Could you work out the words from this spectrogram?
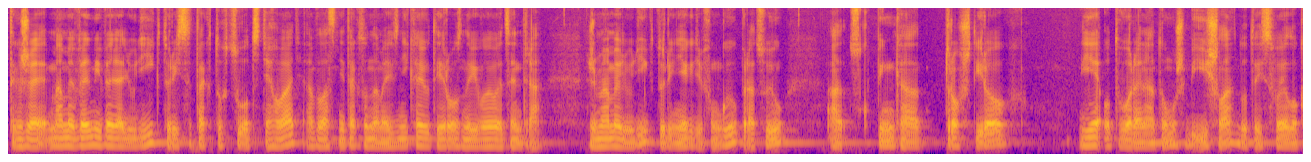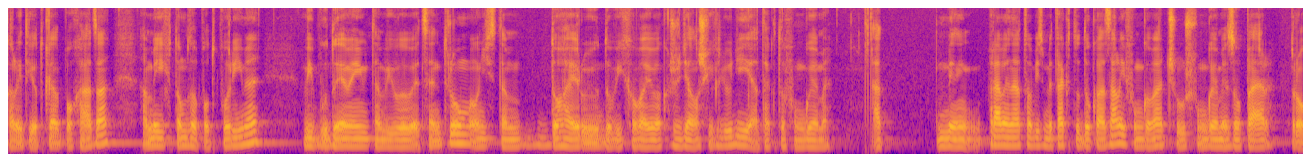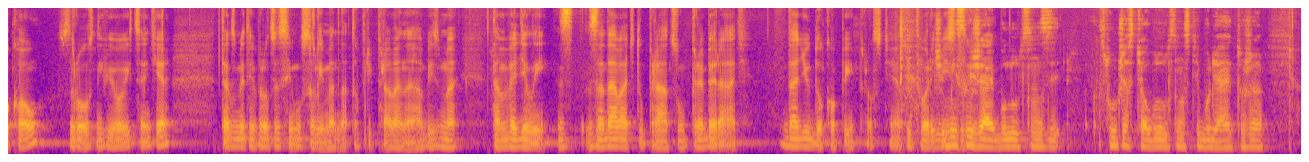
Takže máme veľmi veľa ľudí, ktorí sa takto chcú odsťahovať a vlastne takto nám aj vznikajú tie rôzne vývojové centrá. Že máme ľudí, ktorí niekde fungujú, pracujú a skupinka troch, štyroch je otvorená tomu, že by išla do tej svojej lokality, odkiaľ pochádza a my ich v tomto podporíme. Vybudujeme im tam vývojové centrum, oni si tam dohajrujú, dovychovajú akože ďalších ľudí a takto fungujeme. A my práve na to, aby sme takto dokázali fungovať, čo už fungujeme zo pár rokov z rôznych vývojových centier, tak sme tie procesy museli mať na to pripravené, aby sme tam vedeli zadávať tú prácu, preberať, dať ju dokopy proste a vytvoriť Či myslíš, že aj budúcnosť, súčasťou budúcnosti bude aj to, že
